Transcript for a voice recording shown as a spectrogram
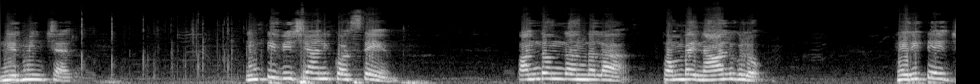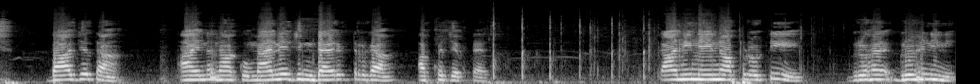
నిర్మించారు. ఇంటి విషయానికి వస్తే పంతొమ్మిది వందల తొంభై నాలుగులో హెరిటేజ్ బాధ్యత ఆయన నాకు మేనేజింగ్ డైరెక్టర్గా అప్పచెప్పారు. కానీ నేను అప్పుడొట్టి గృహ గృహిణిని.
